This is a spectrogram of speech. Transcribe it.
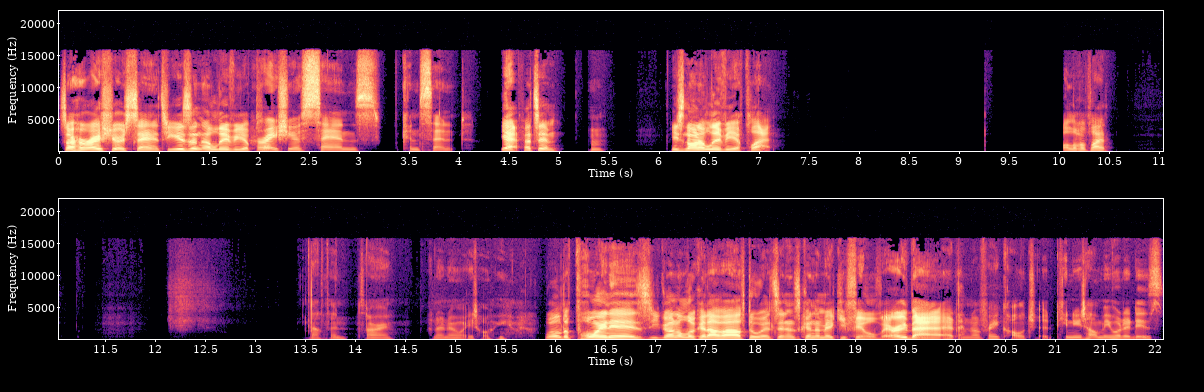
So Horatio Sanz, he isn't Olivia Platt. Horatio Sanz consent. Yeah, that's him. Hmm. He's not Olivia Platt. Oliver Platt? Nothing. Sorry. I don't know what you're talking about. Well, the point is, you're gonna look it up afterwards, and it's gonna make you feel very bad. I'm not very cultured. Can you tell me what it is?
